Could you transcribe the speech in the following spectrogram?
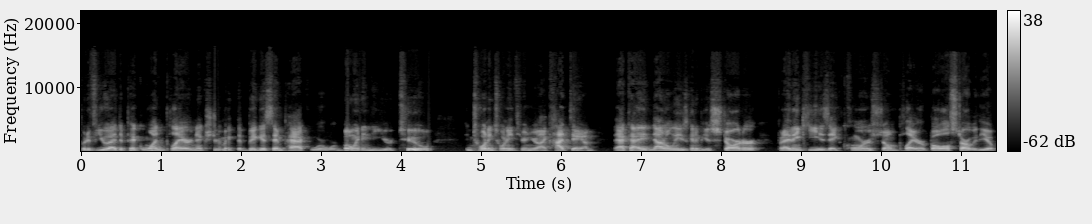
But if you had to pick one player next year to make the biggest impact where we're going into year two in 2023, and you're like, hot damn, that guy not only is going to be a starter, but I think he is a cornerstone player. Bo, I'll start with you.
